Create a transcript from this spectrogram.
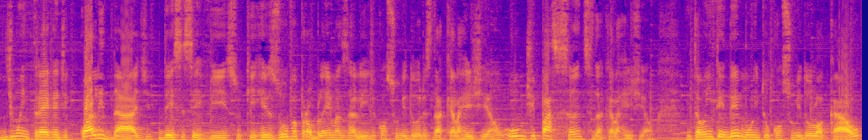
de de uma entrega de qualidade desse serviço que resolva problemas ali de consumidores daquela região ou de passantes daquela região. Então, entender muito o consumidor local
